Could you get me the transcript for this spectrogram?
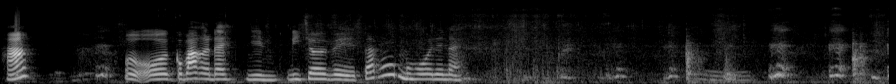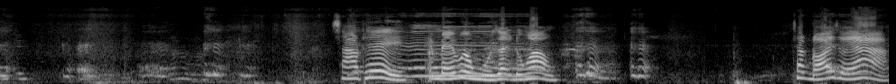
Hả ôi ôi, cô bác ở đây, nhìn, đi chơi về toát hết mồ hôi đây này Sao thế? Em bé vừa ngủ dậy đúng không? Chắc đói rồi à?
